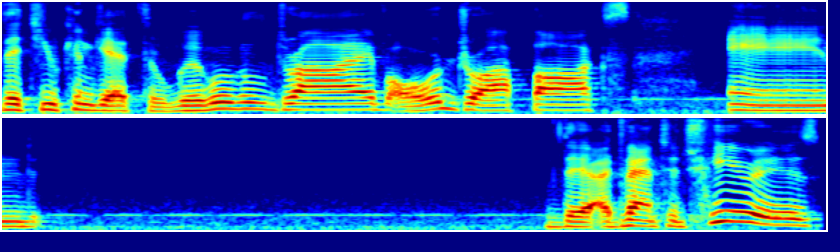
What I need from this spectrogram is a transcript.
that you can get through Google Drive or Dropbox. And the advantage here is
